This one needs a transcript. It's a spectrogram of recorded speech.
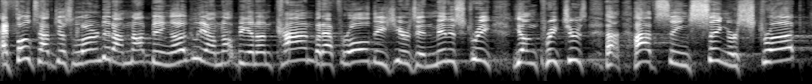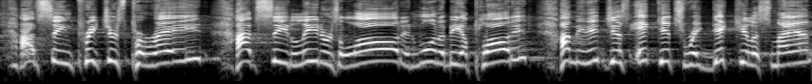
And folks, I've just learned it. I'm not being ugly, I'm not being unkind, but after all these years in ministry, young preachers, uh, I've seen singers strut, I've seen preachers parade, I've seen leaders laud and want to be applauded. I mean, it just it gets ridiculous, man.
